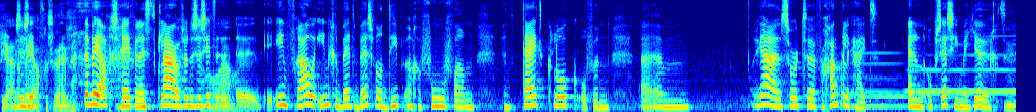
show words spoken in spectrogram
Ja, dus dan ben je afgeschreven. Dan ben je afgeschreven en dan is het klaar. Of zo. Dus er oh, zit wow. uh, in vrouwen ingebed best wel diep een gevoel van een tijdklok of een, um, ja, een soort uh, vergankelijkheid. En een obsessie met jeugd. Mm.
